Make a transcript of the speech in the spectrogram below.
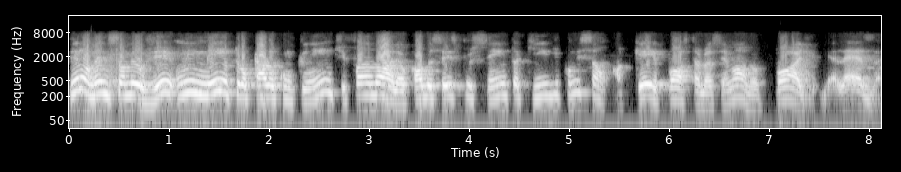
pelo menos, ao meu ver, um e-mail trocado com o cliente falando: olha, eu cobro 6% aqui de comissão. Ok, posso trabalhar sem imóvel? Pode, beleza.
